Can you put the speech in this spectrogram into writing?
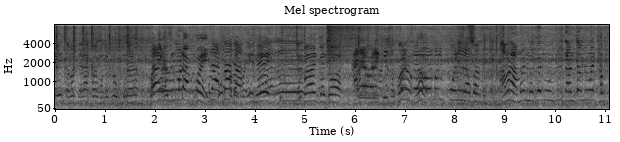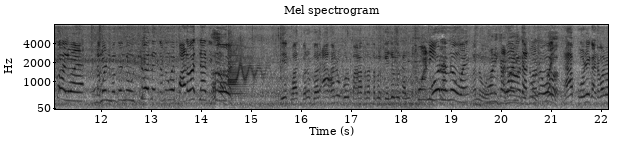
એ તમે પેલા કોઈ મગજમાં ઉતરે. બધી ખબર પડે આમ કોઈ. આ. એ નહીં સરપંચ બંધ અરે વળી કે સરોવર મારું પાણી લાવવાનું આમાં અમન મગજમાં ઉતર્યું તાન તો અમે ઓય ઠપકો હલવાયા. તમને મગજમાં ઉતર્યો ને તમે ઓય પાડવા જ ના દીધો હોય. એક વાત બરોબર આ હાનો બોર પારા પેલા તમે કેજો મને ખાલી. પોણી. ઓર હનો હોય. આનો પોણી કાઢવાનો હોય. આ પોણી કાઢવાનો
